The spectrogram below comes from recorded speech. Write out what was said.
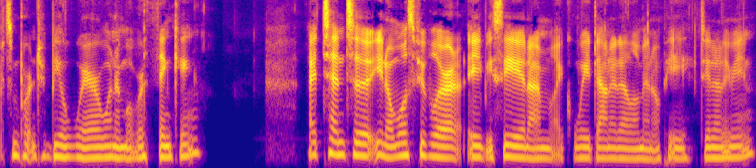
It's important to be aware when I'm overthinking. I tend to, you know, most people are at ABC and I'm like way down at LMNOP. Do you know what I mean?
